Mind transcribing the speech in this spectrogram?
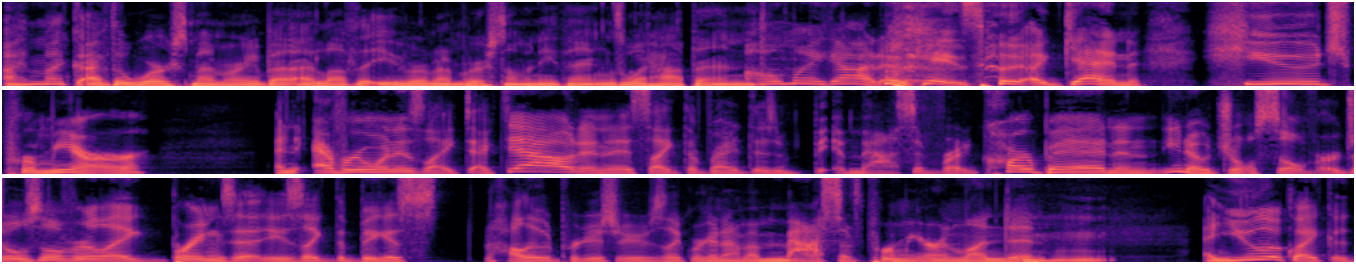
I'm like I have the worst memory, but I love that you remember so many things. What happened? Oh my god. Okay, so again, huge premiere. And everyone is like decked out, and it's like the red. There's a massive red carpet, and you know Joel Silver. Joel Silver like brings it. He's like the biggest Hollywood producer. He was like, "We're gonna have a massive premiere in London," Mhm. and you look like a.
